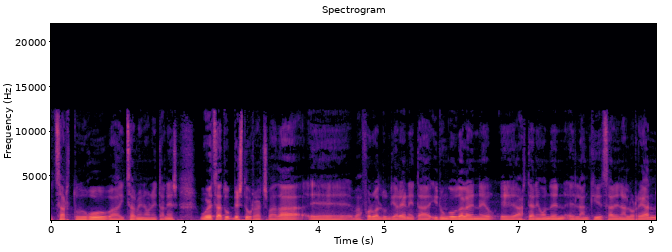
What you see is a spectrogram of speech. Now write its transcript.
itzartu dugu, ba, itzarmen honetan ez. Guretzatu beste urrats bada, e, ba, foru aldundiaren, eta irungo udalaren e, artean egon den lankidetzaren alorrean,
